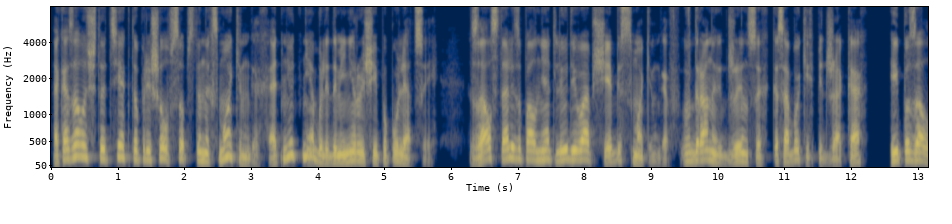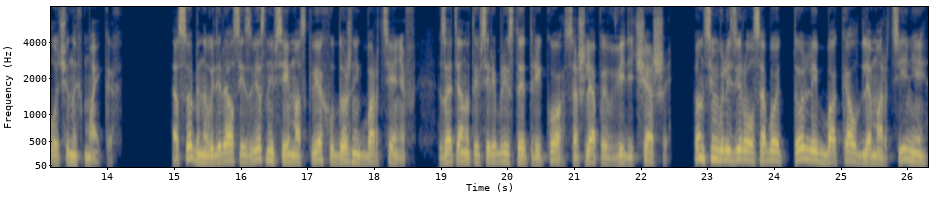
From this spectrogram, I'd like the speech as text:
Оказалось, что те, кто пришел в собственных смокингах, отнюдь не были доминирующей популяцией. Зал стали заполнять люди вообще без смокингов, в драных джинсах, кособоких пиджаках и позолоченных майках. Особенно выделялся известный всей Москве художник Бартенев. Затянутый в серебристое трико, со шляпой в виде чаши, он символизировал собой то ли бокал для мартини,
